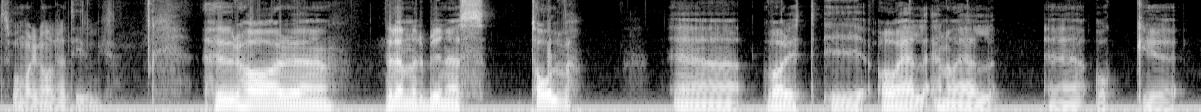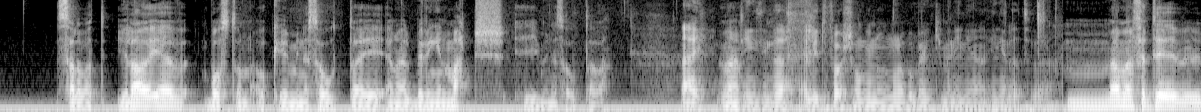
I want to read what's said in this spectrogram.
små marginaler hela tiden. Liksom. Hur har... Eh, du lämnade Brynäs 12. Eh, varit i AL, NHL eh, och eh, Salavat Julajev, Boston och Minnesota i NHL. blev ingen match i Minnesota va? Nej, det var ingenting där. Lite försången och några på bänken men inga, inga där tyvärr. Mm, ja men för det,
